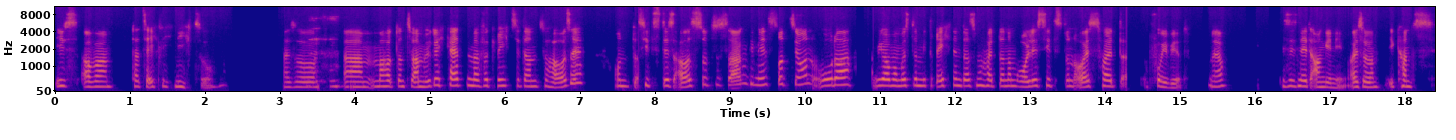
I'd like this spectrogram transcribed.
ist aber tatsächlich nicht so. Also mhm. ähm, man hat dann zwei Möglichkeiten, man verkriecht sie dann zu Hause und sitzt das aus sozusagen, die Menstruation, oder ja, man muss damit rechnen, dass man halt dann am Rolle sitzt und alles halt voll wird. Ja. Es ist nicht angenehm. Also ich kann es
